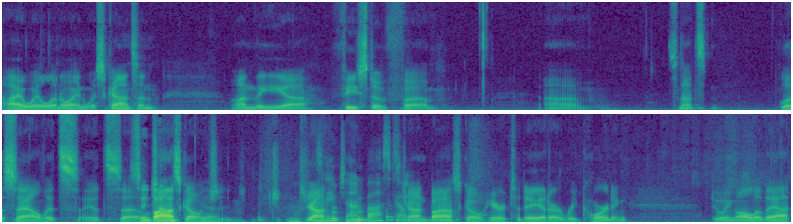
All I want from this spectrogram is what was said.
Iowa, Illinois, and Wisconsin, on the uh, feast of. um um, it's not LaSalle. It's it's uh, St. John, Bosco. yeah. J- J- John St. John Bosco. John Bosco here today at our recording, doing all of that.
